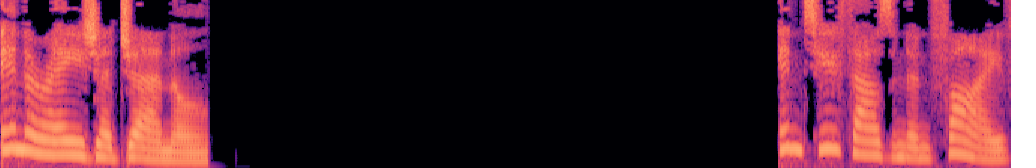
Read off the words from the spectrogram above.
Inner Asia Journal In 2005,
